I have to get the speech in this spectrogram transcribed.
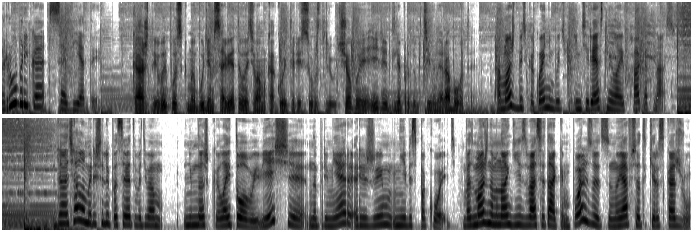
Рубрика «Советы». Каждый выпуск мы будем советовать вам какой-то ресурс для учебы или для продуктивной работы. А может быть какой-нибудь интересный лайфхак от нас. Для начала мы решили посоветовать вам немножко лайтовые вещи, например, режим «не беспокоить». Возможно, многие из вас и так им пользуются, но я все таки расскажу.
